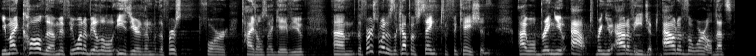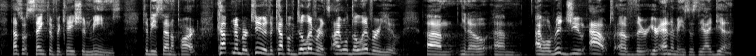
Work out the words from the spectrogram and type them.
you might call them, if you want to be a little easier than the first four titles I gave you. Um, the first one is the cup of sanctification. I will bring you out, bring you out of Egypt, out of the world. That's, that's what sanctification means, to be set apart. Cup number two, the cup of deliverance. I will deliver you. Um, you know, um, I will rid you out of the, your enemies, is the idea.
